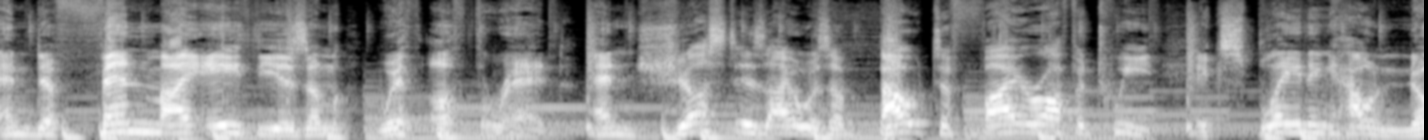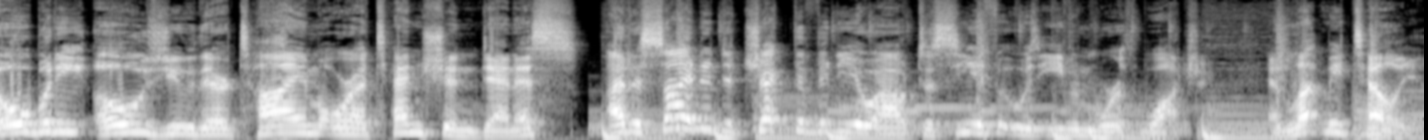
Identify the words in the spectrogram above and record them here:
and defend my atheism with a thread. And just as I was about to fire off a tweet explaining how nobody owes you their time or attention, Dennis, I decided to check the video out to see if it was even worth watching. And let me tell you,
